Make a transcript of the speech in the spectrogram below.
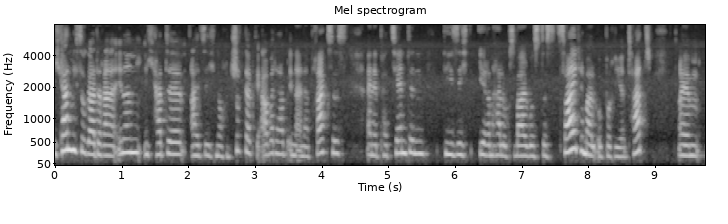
Ich kann mich sogar daran erinnern, ich hatte, als ich noch in Stuttgart gearbeitet habe, in einer Praxis eine Patientin, die sich ihren Hallux valgus das zweite Mal operiert hat. Ähm,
